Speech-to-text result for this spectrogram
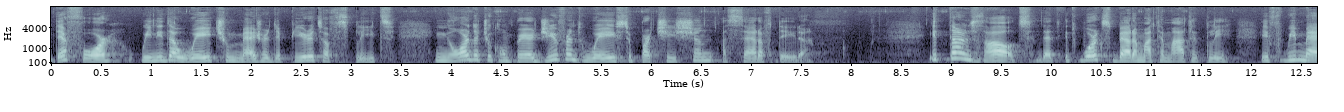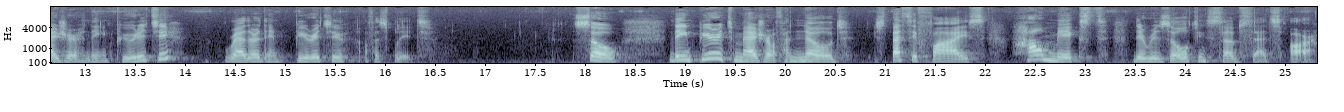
Therefore, we need a way to measure the purity of split in order to compare different ways to partition a set of data. It turns out that it works better mathematically if we measure the impurity rather than purity of a split. So the impurity measure of a node specifies how mixed the resulting subsets are.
